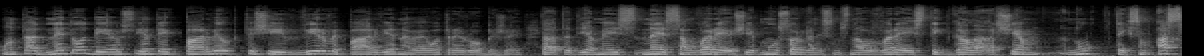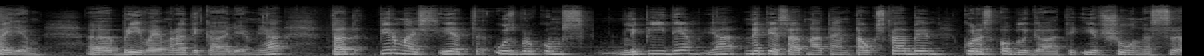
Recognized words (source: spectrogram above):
un tad nedod Dievs, ja tiek pārvilkta šī virve pāri vienai vai otrai robežai. Tātad, ja mēs neesam varējuši, ja mūsu organisms nav varējis tikt galā ar šiem, nu, teiksim, asajiem uh, brīvajiem radikāļiem, ja, tad pirmais iet uzbrukums lipīdiem, ja, nepiesātinātājiem taukskābēm, kuras obligāti ir šūnas uh,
